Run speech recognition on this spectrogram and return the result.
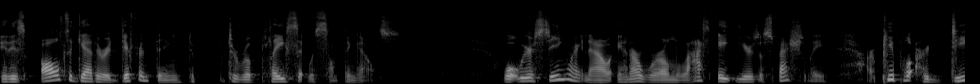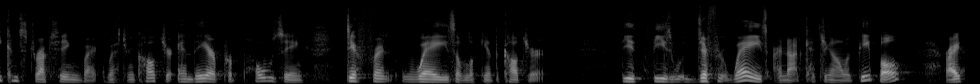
It is altogether a different thing to, to replace it with something else. What we are seeing right now in our world, in the last eight years especially, are people are deconstructing Western culture and they are proposing different ways of looking at the culture. These, these different ways are not catching on with people, right?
